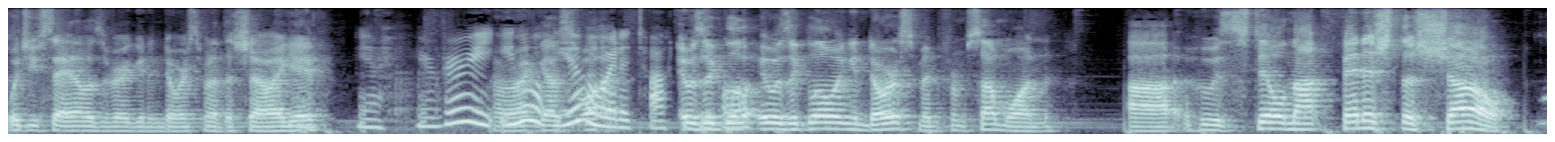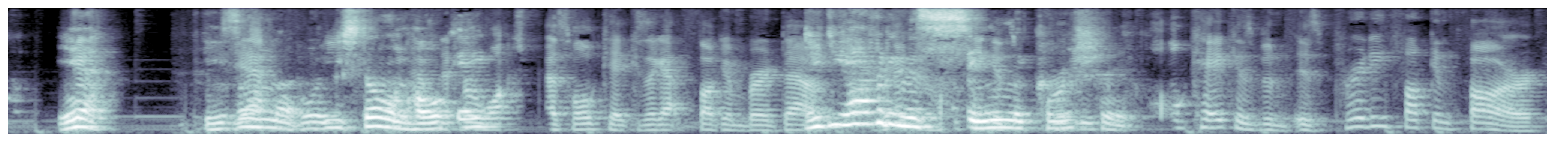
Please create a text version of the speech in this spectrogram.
Would you say that was a very good endorsement of the show I gave? Yeah, you're very. All You right, know, guess you have a way to talk to It was a glow. It was a glowing endorsement from someone uh, who has still not finished the show. Yeah. He's Yeah. on the, well, you still on Whole I never Cake? watched as whole cake because I got fucking burnt out. Dude, you haven't even seen the cool pretty- shit. Whole cake has been is pretty fucking far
